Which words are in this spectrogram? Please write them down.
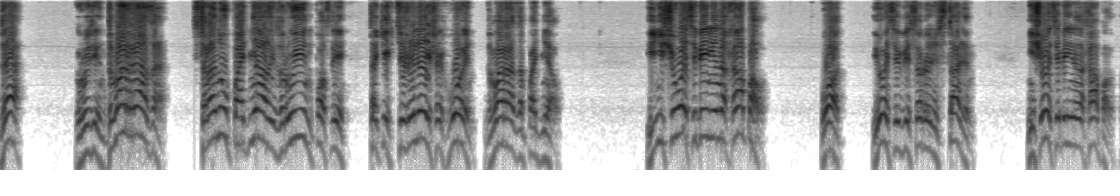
Да, грузин. Два раза страну поднял из руин после таких тяжелейших войн. Два раза поднял. И ничего себе не нахапал. Вот, Иосиф Виссарионович Сталин. Ничего себе не нахапал.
